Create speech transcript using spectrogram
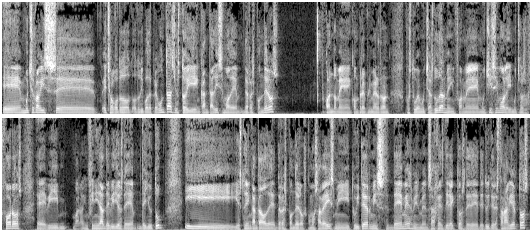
Eh, muchos me habéis eh, hecho otro, otro tipo de preguntas. Yo estoy encantadísimo de responderos. Cuando me compré el primer dron, pues tuve muchas dudas, me informé muchísimo, leí muchos foros, eh, vi bueno, infinidad de vídeos de, de YouTube y, estoy encantado de, responderos. Como sabéis, mi Twitter, mis DMs, mis mensajes directos de, Twitter están abiertos.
